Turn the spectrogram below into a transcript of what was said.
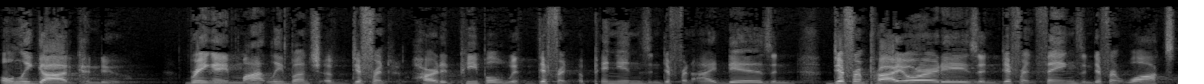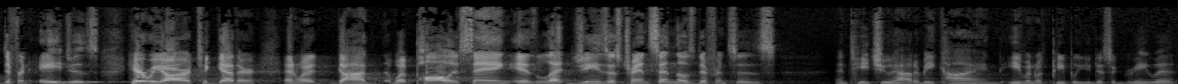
only God can do bring a motley bunch of different hearted people with different opinions and different ideas and different priorities and different things and different walks, different ages. Here we are together and what God, what Paul is saying is let Jesus transcend those differences and teach you how to be kind, even with people you disagree with,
